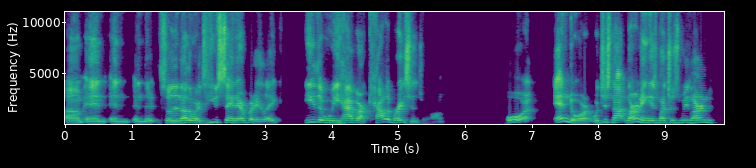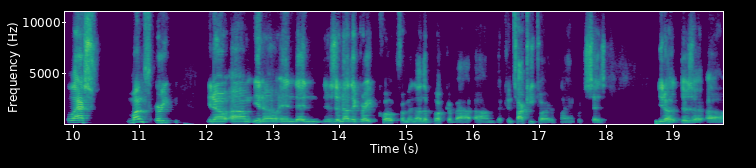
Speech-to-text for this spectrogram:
Um, and and and the, so in other words, he was saying everybody like either we have our calibrations wrong, or and or we're just not learning as much as we learned the last month or you know um, you know and then there's another great quote from another book about um, the kentucky toyota plant which says you know there's a, uh,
